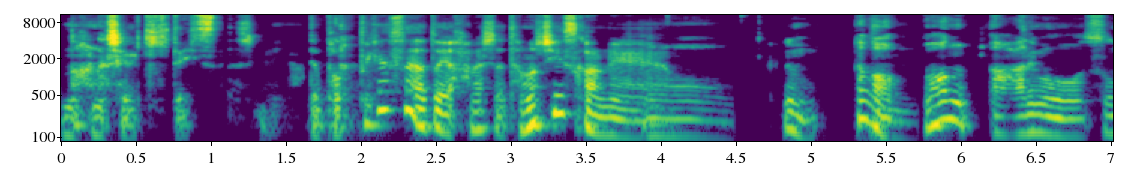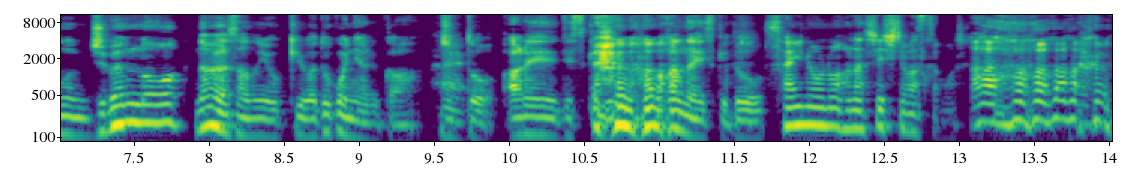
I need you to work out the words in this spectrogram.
ーの話が聞きたいです。確かにな。で、ポッドキャスターと話したら楽しいですからね。でも、なんかうん、ワン、ああ、でも、その自分の長屋さんの欲求がどこにあるか、はいちょっとあれですけど、わかんないですけど。才能の話してますかもしかして。ああ、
